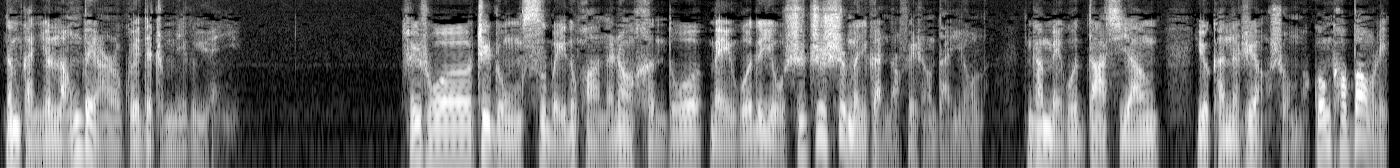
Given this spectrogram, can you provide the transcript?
那么感觉狼狈而归的这么一个原因。所以说这种思维的话呢，让很多美国的有识之士们就感到非常担忧了。你看美国的大西洋月刊的这样说嘛，光靠暴力，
